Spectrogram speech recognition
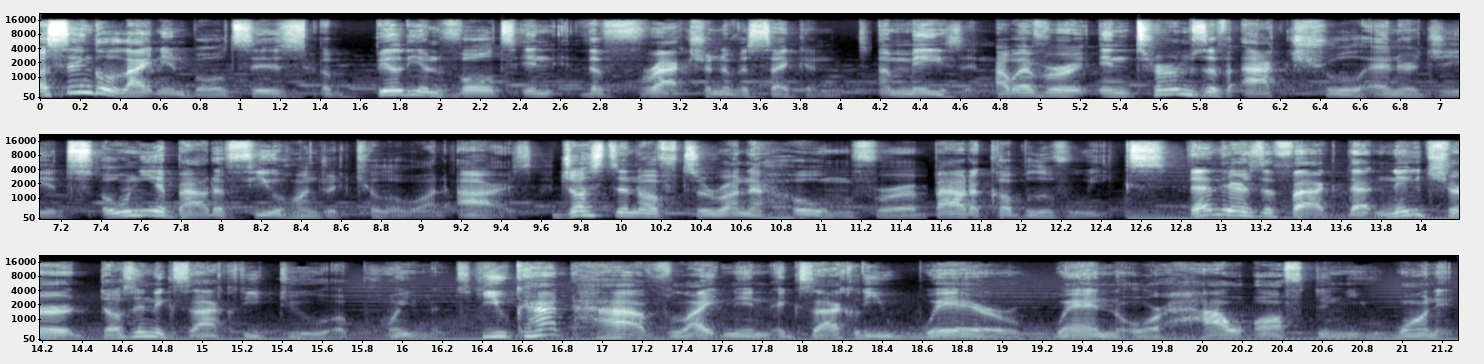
A single lightning bolt is a billion volts in the fraction of a second. Amazing. However, in terms of actual energy, it's only about a few hundred kilowatt hours, just enough to run a home for about a couple of weeks. Then there's the fact that nature doesn't exactly do appointments. You can't have lightning exactly where, when, or how often you want it.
